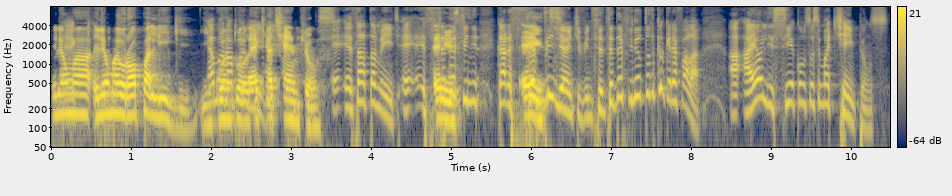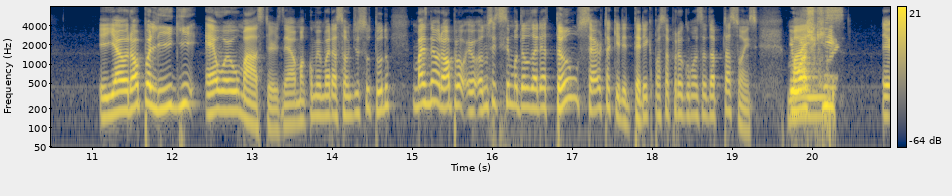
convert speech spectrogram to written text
Ele é, é uma, ele é uma Europa League, é enquanto o LEC é a Champions. É, exatamente. É, é você defini... Cara, você é, é brilhante, Vini. Você, você definiu tudo que eu queria falar. A, a LC é como se fosse uma Champions. E a Europa League é o EU Masters, né? É uma comemoração disso tudo. Mas na Europa, eu, eu, não sei se esse modelo daria tão certo aqui. Ele teria que passar por algumas adaptações. Eu acho que. Eu,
